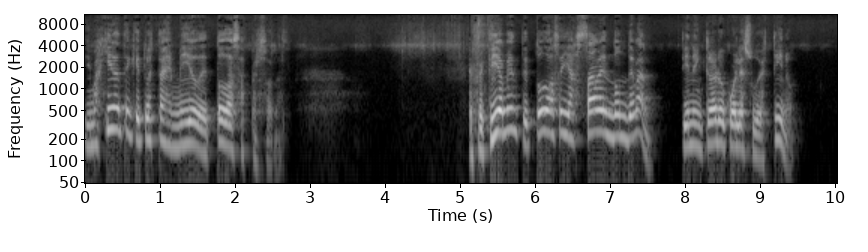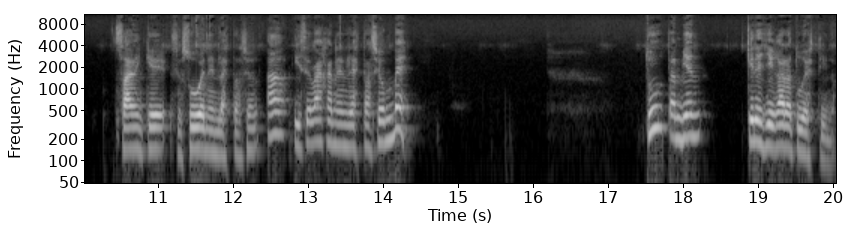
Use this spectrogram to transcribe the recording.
Imagínate que tú estás en medio de todas esas personas. Efectivamente, todas ellas saben dónde van, tienen claro cuál es su destino. Saben que se suben en la estación A y se bajan en la estación B. Tú también quieres llegar a tu destino,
